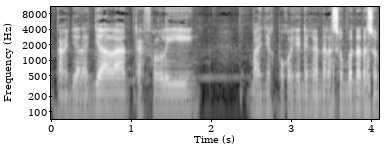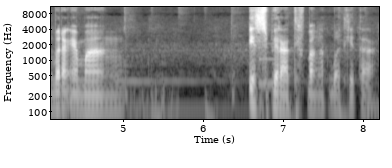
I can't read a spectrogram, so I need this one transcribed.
Tentang jalan-jalan, traveling Banyak pokoknya dengan narasumber-narasumber yang emang Inspiratif banget buat kita.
